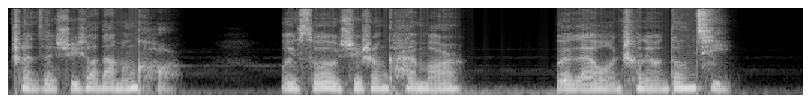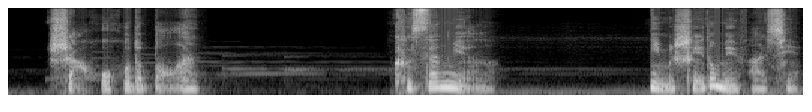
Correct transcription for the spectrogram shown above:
站在学校大门口，为所有学生开门，为来往车辆登记，傻乎乎的保安。可三年了，你们谁都没发现。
